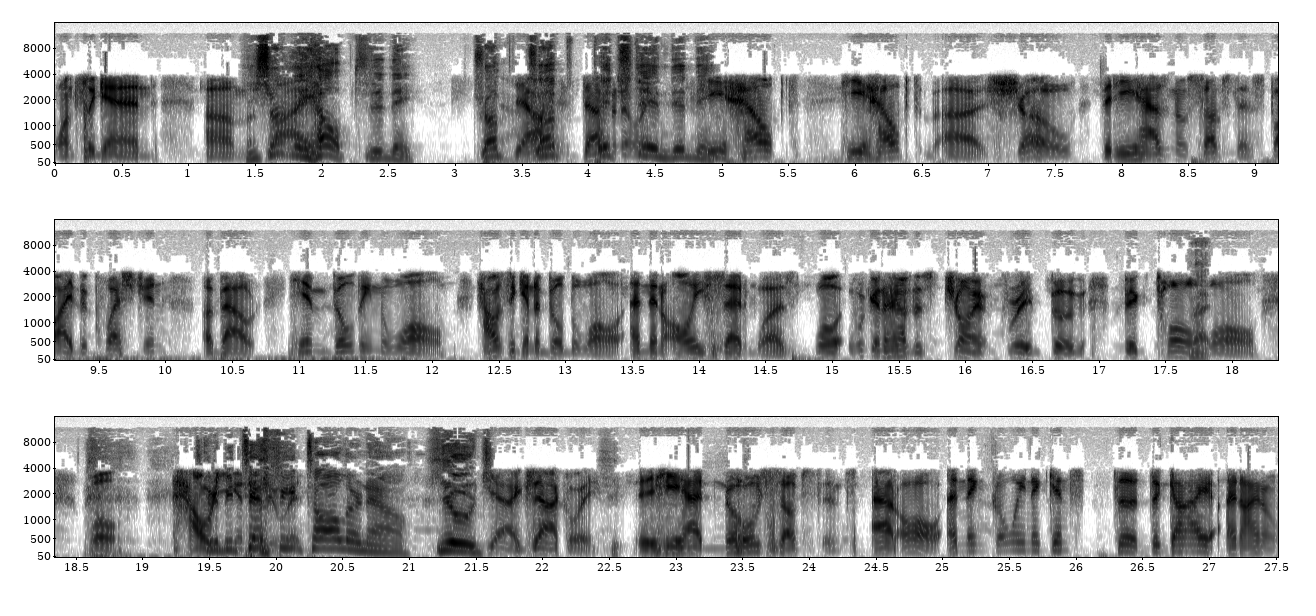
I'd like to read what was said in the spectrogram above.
once again. Um, he certainly by, helped, didn't he? Trump, yeah, Trump pitched in, didn't he? He helped. He helped uh, show that he has no substance by the question about him building the wall. How is he going to build the wall? And then all he said was, "Well, we're going to have this giant, great, big, big, tall right. wall." Well, how are be you ten going to do feet it? taller now? Huge. Yeah, exactly. He had no substance at all, and then going against the the guy, and I don't,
